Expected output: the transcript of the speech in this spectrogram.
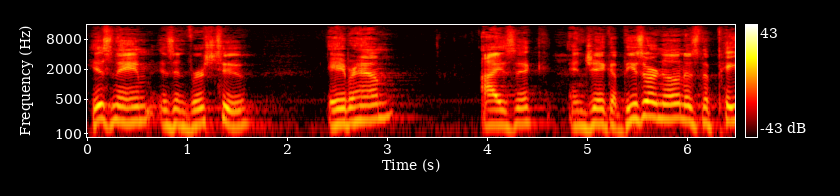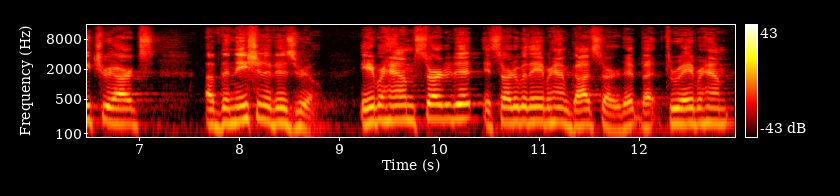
His name is in verse 2 Abraham, Isaac, and Jacob. These are known as the patriarchs of the nation of Israel. Abraham started it. It started with Abraham. God started it, but through Abraham.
